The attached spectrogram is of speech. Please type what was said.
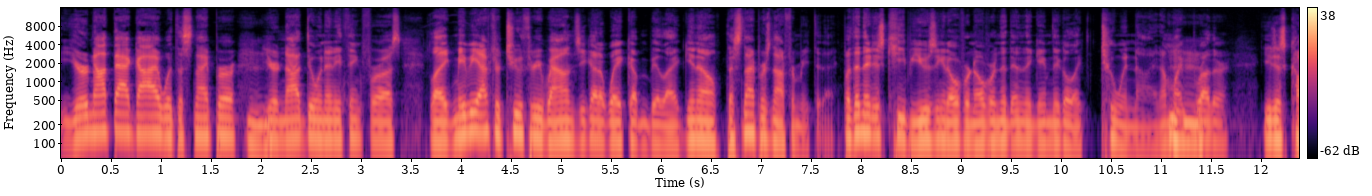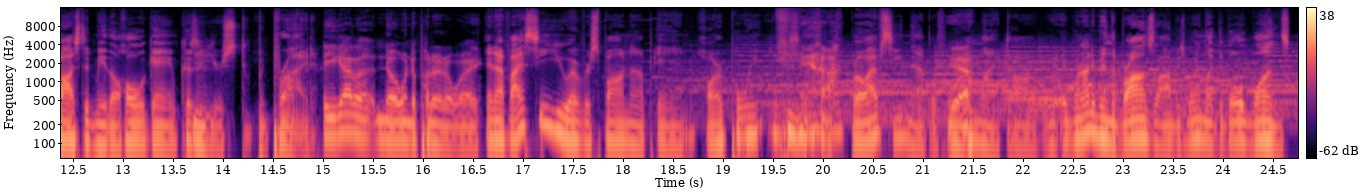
you're not that guy with the sniper. Hmm. You're not doing anything for us. Like maybe after two, three rounds, you got to wake up and be like, you know, the sniper's not for me today. But then they just keep using it over and over, and at the end of the game, they go like two and nine. I'm Hmm. like, brother, you just costed me the whole game because of your stupid pride. You gotta know when to put it away. And if I see you ever spawn up in hardpoint, with the sniper, Yeah. bro, I've seen that before. Yeah. I'm like, dog, we're not even in the bronze lobbies. We're in like the gold ones.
